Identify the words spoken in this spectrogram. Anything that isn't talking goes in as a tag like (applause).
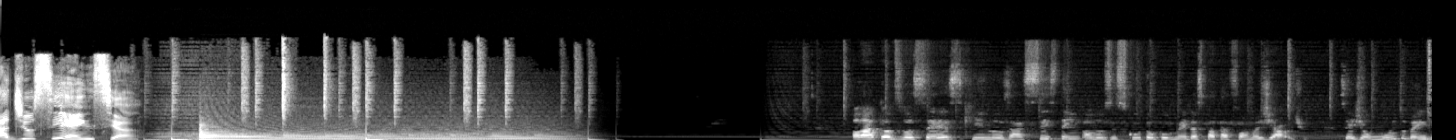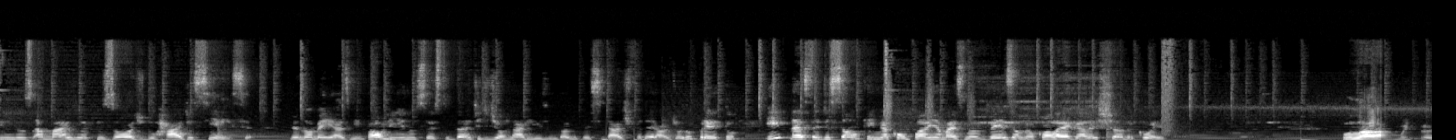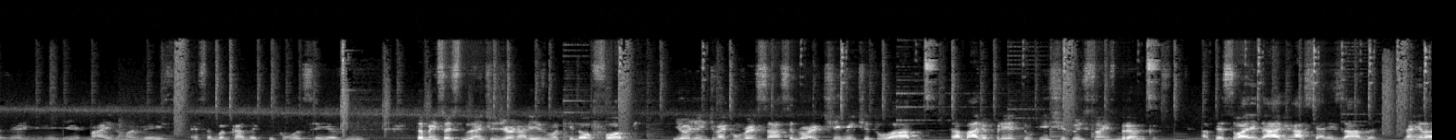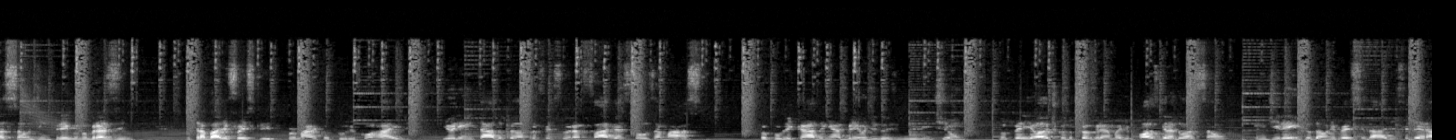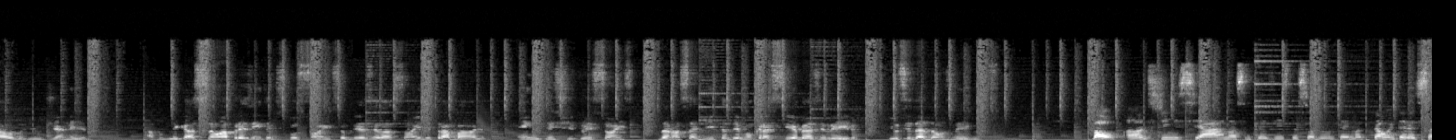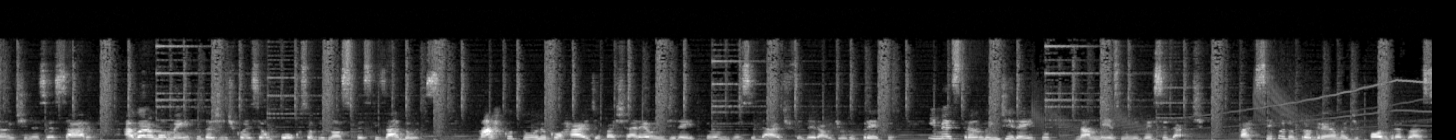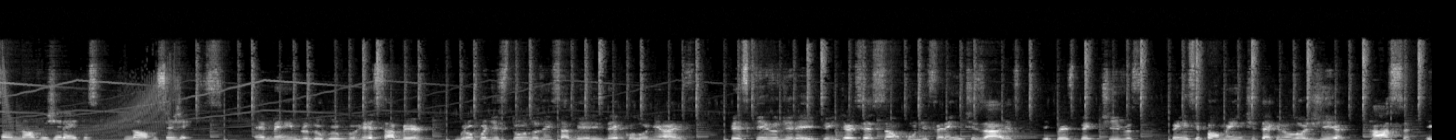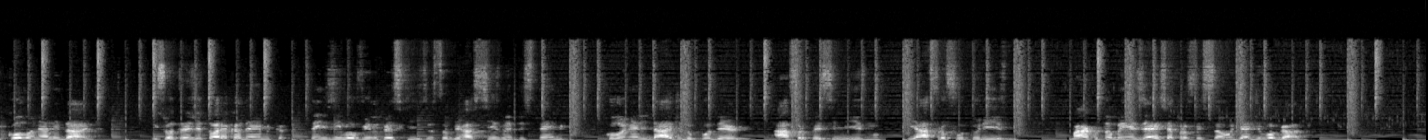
Rádio Ciência. Olá a todos vocês que nos assistem ou nos escutam por meio das plataformas de áudio. Sejam muito bem-vindos a mais um episódio do Rádio Ciência. Meu nome é Yasmin Paulino, sou estudante de jornalismo da Universidade Federal de Ouro Preto e, nesta edição, quem me acompanha mais uma vez é o meu colega Alexandre Coelho. Olá, muito prazer em dividir mais uma vez essa bancada aqui com você, Yasmin. Também sou estudante de jornalismo aqui da UFOP e hoje a gente vai conversar sobre o artigo intitulado Trabalho Preto Instituições Brancas, a pessoalidade racializada na relação de emprego no Brasil. O trabalho foi escrito por Marco Túlio Corraide e orientado pela professora Flávia Souza Massa. Foi publicado em abril de 2021 no periódico do programa de pós-graduação em Direito da Universidade Federal do Rio de Janeiro. A publicação apresenta discussões sobre as relações de trabalho entre instituições da nossa dita democracia brasileira e os cidadãos negros. Bom, antes de iniciar nossa entrevista sobre um tema tão interessante e necessário, agora é o momento da gente conhecer um pouco sobre os nossos pesquisadores. Marco Túlio Corraide é bacharel em Direito pela Universidade Federal de Ouro Preto e mestrando em Direito na mesma universidade. Participa do programa de pós-graduação Novos Direitos, Novos Sujeitos. É membro do grupo Ressaber, grupo de estudos em saberes decoloniais, pesquisa o direito em interseção com diferentes áreas e perspectivas, principalmente tecnologia, raça e colonialidade. Em sua trajetória acadêmica, tem desenvolvido pesquisas sobre racismo epistêmico, colonialidade do poder, afropessimismo e afrofuturismo. Marco também exerce a profissão de advogado.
